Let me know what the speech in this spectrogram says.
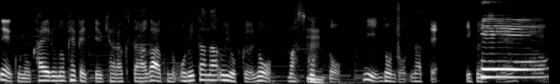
で、このカエルのペペっていうキャラクターが、このオルタナ右翼のマスコットにどんどんなっていくんで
